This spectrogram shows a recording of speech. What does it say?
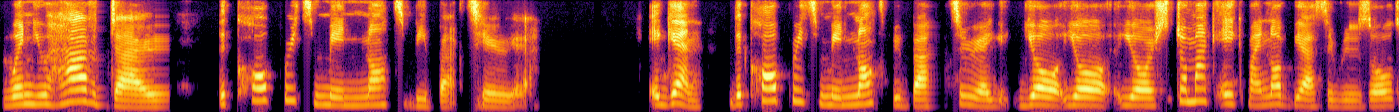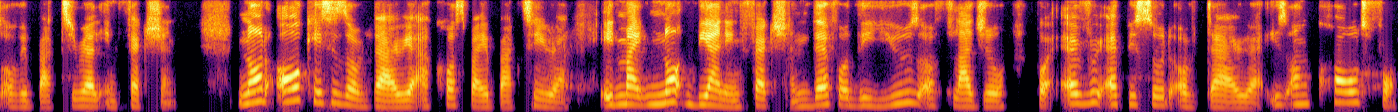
when you have diarrhea, the culprit may not be bacteria. Again, the culprit may not be bacteria. Your, your, your stomach ache might not be as a result of a bacterial infection. Not all cases of diarrhea are caused by bacteria. It might not be an infection. Therefore, the use of flagyl for every episode of diarrhea is uncalled for.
